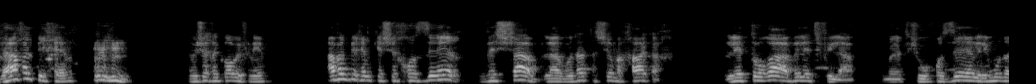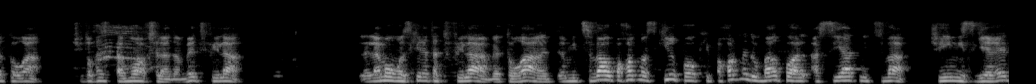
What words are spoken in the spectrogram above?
ואף על פי כן, אני אמשיך לקרוא בפנים, אף על פי כן כשחוזר ושב לעבודת השם אחר כך, לתורה ולתפילה, זאת אומרת, כשהוא חוזר ללימוד התורה, שתופס את המוח של האדם, ותפילה. למה הוא מזכיר את התפילה בתורה? את המצווה הוא פחות מזכיר פה, כי פחות מדובר פה על עשיית מצווה שהיא מסגרת,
